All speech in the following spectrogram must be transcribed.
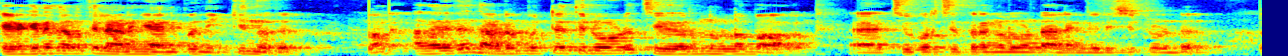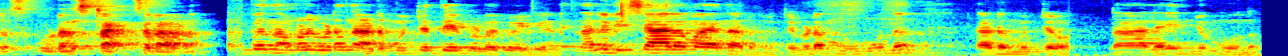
കിഴക്കനെ തടത്തിലാണ് ഞാനിപ്പോ നിൽക്കുന്നത്. അതായത് നടുമുറ്റത്തിനോട് ചേർന്നുള്ള ഭാഗം ചുവർ ചിത്രങ്ങൾ കൊണ്ട് അലങ്കരിച്ചിട്ടുണ്ട്. ഉടൻ സ്ട്രക്ചർ ആണ്. ഇപ്പൊ നമ്മളിവിടെ നടുമുറ്റത്തേക്കുള്ള ഒരു വഴിയാണ്. നല്ല വിശാലമായ നടുമുറ്റം. ഇവിടെ മൂന്ന് നടുമുറ്റം നാല് ഇന്റു മൂന്ന്.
